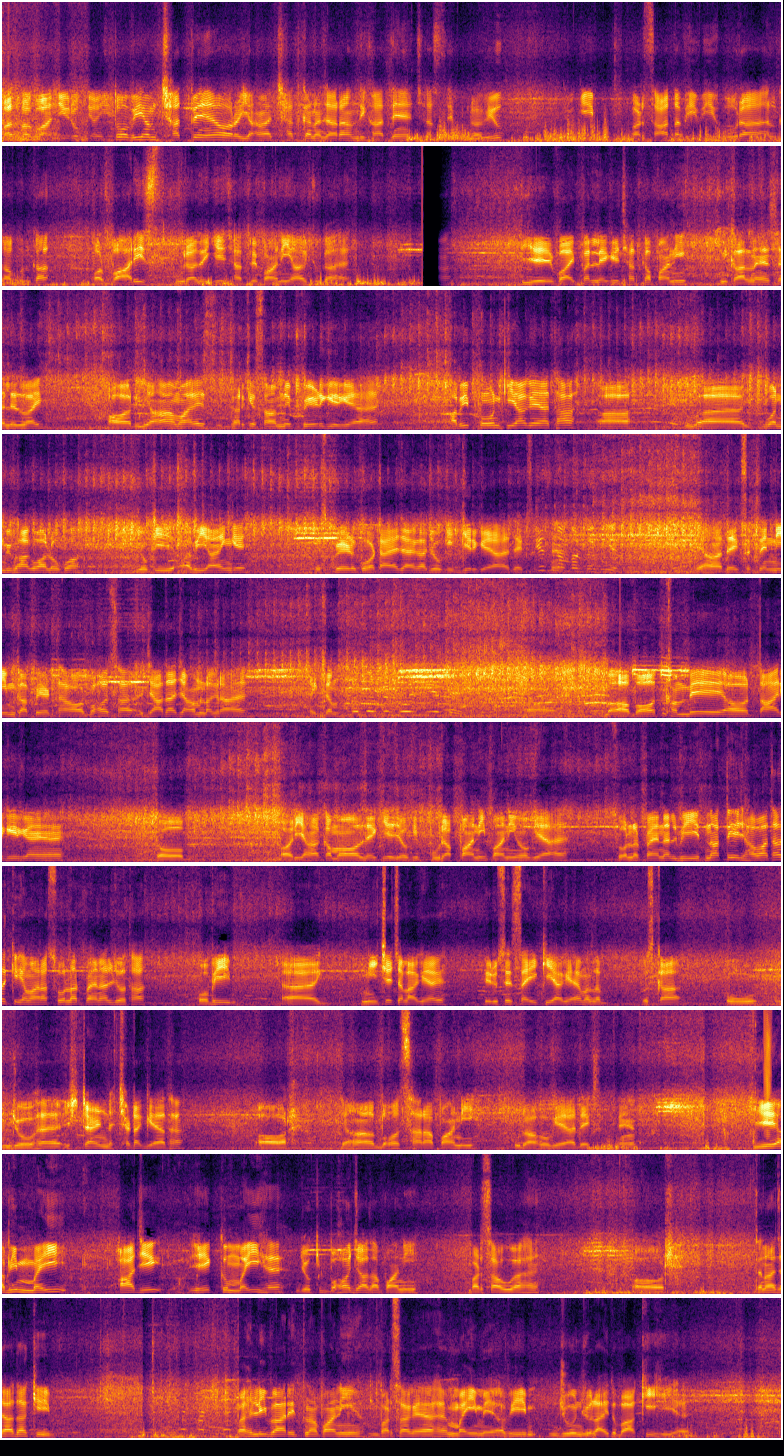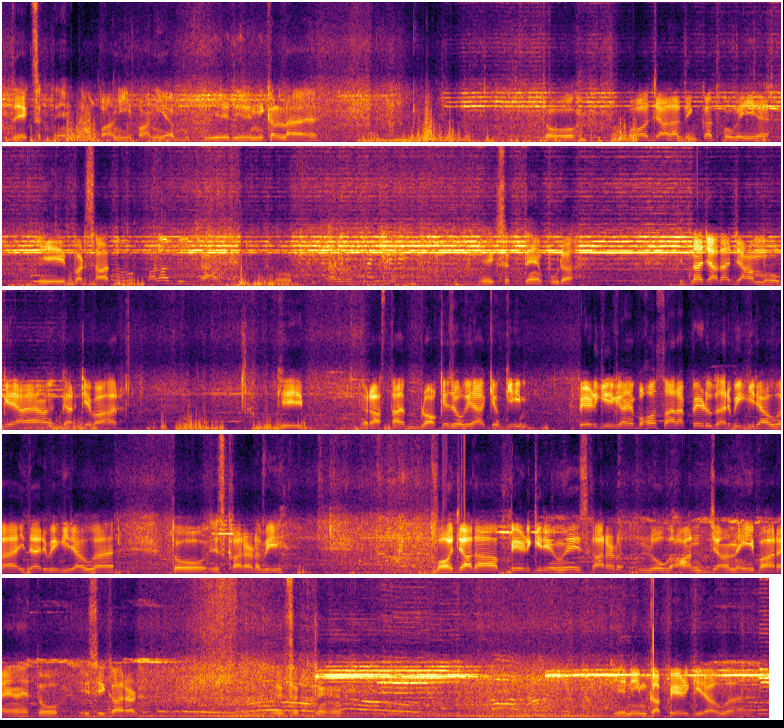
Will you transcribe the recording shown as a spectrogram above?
बस भगवान जी रुक जाइए। तो अभी हम छत पे हैं और यहाँ छत का नज़ारा हम दिखाते हैं छत से पूरा व्यू क्योंकि बरसात अभी भी हो रहा है हल्का फुल्का और बारिश पूरा देखिए छत पे पानी आ चुका है। ये वाइपर लेके छत का पानी निकाल रहे हैं शैलेश भाई। और यहाँ हमारे घर के सामने पेड़ गिर गया है। अभी फ़ोन किया गया था आ, वन विभाग वालों को जो कि अभी आएँगे। इस पेड़ को हटाया जाएगा जो कि गिर गया है देख सकते हैं। यहाँ देख सकते हैं नीम का पेड़ था और बहुत ज़्यादा जाम लग रहा है एकदम। हाँ बहुत खंभे और तार गिर गए हैं। तो और यहाँ का माहौल देखिए जो कि पूरा पानी पानी हो गया है। सोलर पैनल भी इतना तेज़ हवा था कि हमारा सोलर पैनल जो था वो भी आ, नीचे चला गया फिर उसे सही किया गया मतलब उसका वो जो है स्टैंड छटक गया था और यहाँ बहुत सारा पानी पूरा हो गया, देख सकते हैं। ये अभी मई, आज ये एक मई है जो कि बहुत ज़्यादा पानी बरसा हुआ है और इतना ज़्यादा कि पहली बार इतना पानी बरसा गया है मई में। अभी जून, जुलाई तो बाकी ही है। देख सकते हैं पानी पानी अब धीरे धीरे निकल रहा है। तो बहुत ज़्यादा दिक्कत हो गई है ये बरसात। तो देख सकते हैं पूरा। इतना ज़्यादा जाम हो गया है घर के बाहर कि रास्ता ब्लॉकेज हो गया क्योंकि पेड़ गिर गए हैं। बहुत सारा पेड़ उधर भी गिरा हुआ है, इधर भी गिरा हुआ है। तो इस कारण अभी बहुत ज़्यादा पेड़ गिरे हुए हैं। इस कारण लोग आ जा नहीं पा रहे हैं। तो इसी कारण देख सकते हैं। ये नीम का पेड़ गिरा हुआ है।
